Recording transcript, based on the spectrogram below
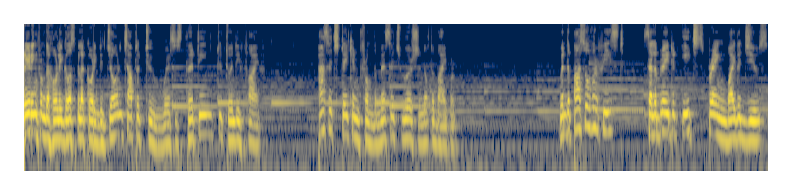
reading from the Holy Gospel according to John chapter 2, verses 13 to 25. Passage taken from the message version of the Bible. When the Passover feast, celebrated each spring by the Jews,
